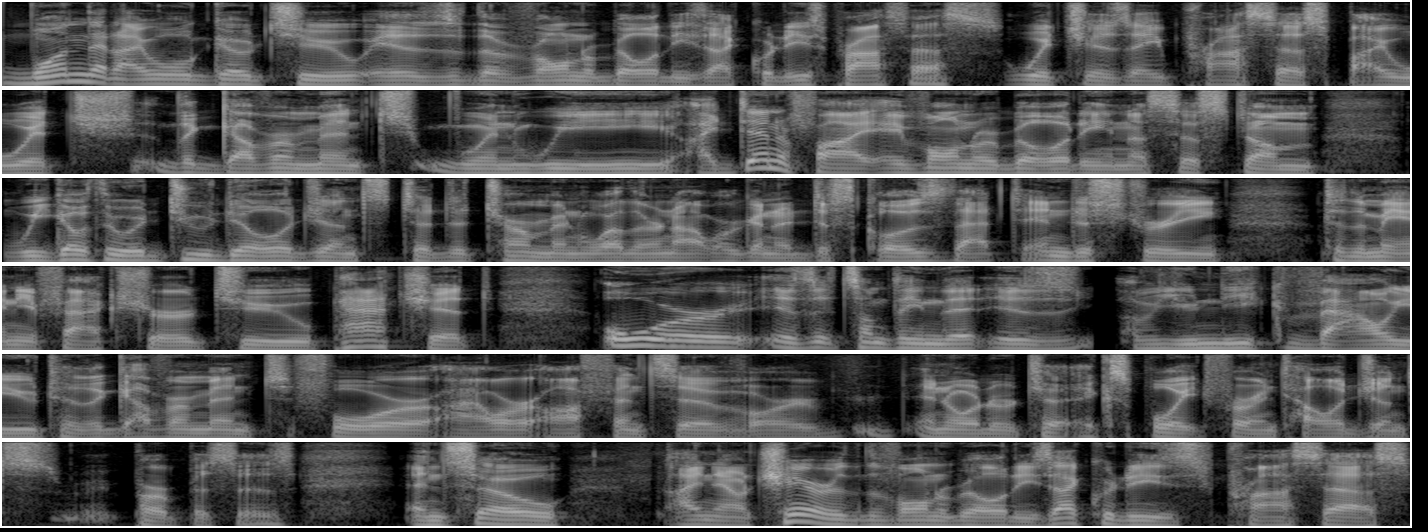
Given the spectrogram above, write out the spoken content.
One that I will go to is the vulnerabilities equities process, which is a process by which the government, when we identify a vulnerability in a system, we go through a due diligence to determine whether or not we're going to disclose that to industry, to the manufacturer to patch it, or is it something that is of unique value to the government for our offensive or in order to exploit for intelligence purposes. And so I now chair the vulnerabilities equities process,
